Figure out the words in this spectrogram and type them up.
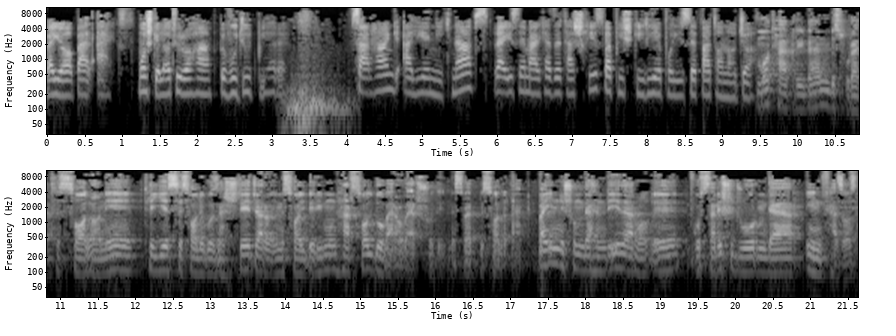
و یا برعکس مشکلاتی رو هم به وجود بیاره. سرهنگ علی نیکنفس رئیس مرکز تشخیص و پیشگیری پلیس فتاناجا ما تقریبا به صورت سالانه طی سه سال گذشته جرائم سایبریمون هر سال دو برابر شده نسبت به سال قبل. و این نشون دهنده در واقع گسترش جرم در این فضاست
